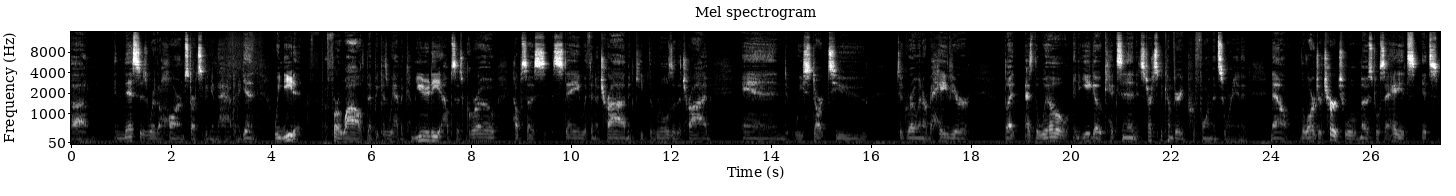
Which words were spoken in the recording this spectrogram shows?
Um, and this is where the harm starts to begin to happen. Again, we need it for a while that because we have a community, it helps us grow, helps us stay within a tribe and keep the rules of the tribe, and we start to to grow in our behavior. But as the will and ego kicks in, it starts to become very performance oriented. Now, the larger church will most will say, "Hey, it's it's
